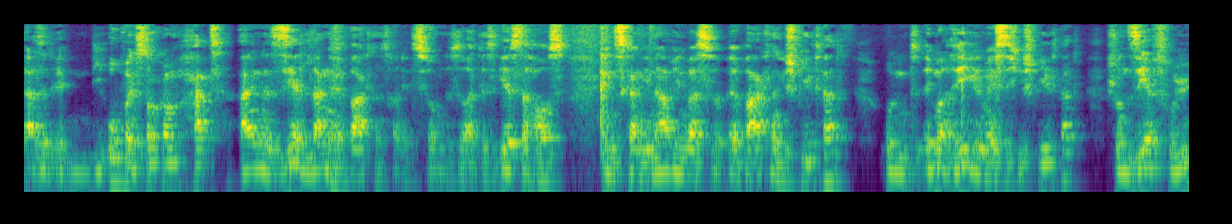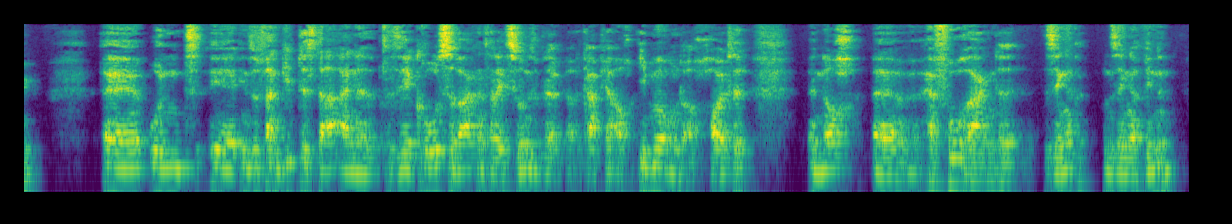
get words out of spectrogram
also äh, die Oper in Stockholm hat eine sehr lange Wagner-Tradition. Das war das erste Haus in Skandinavien, was Wagner gespielt hat und immer regelmäßig gespielt hat, schon sehr früh. Und insofern gibt es da eine sehr große Wagner-Tradition. Es gab ja auch immer und auch heute noch hervorragende Sänger und Sängerinnen.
